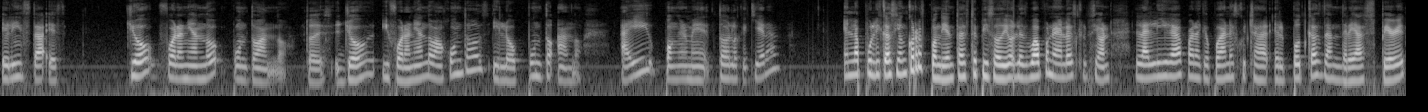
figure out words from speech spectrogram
el Insta es yo. Entonces, yo y foraneando van juntos y lo punto ando. Ahí pónganme todo lo que quieran. En la publicación correspondiente a este episodio les voy a poner en la descripción la liga para que puedan escuchar el podcast de Andrea Spirit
